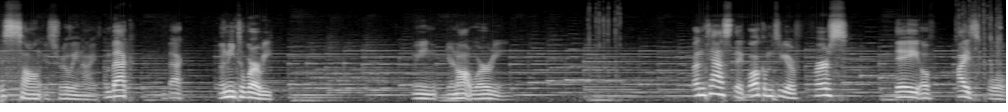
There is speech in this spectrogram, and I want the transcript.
This song is really nice. I'm back. I'm back. No need to worry. I mean, you're not worrying. Fantastic. Welcome to your first day of high school.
